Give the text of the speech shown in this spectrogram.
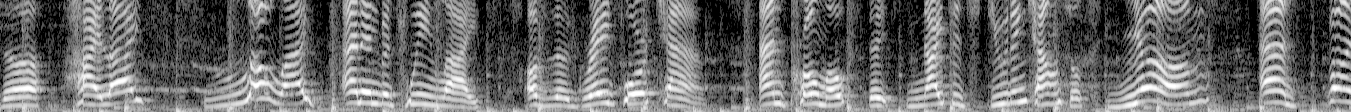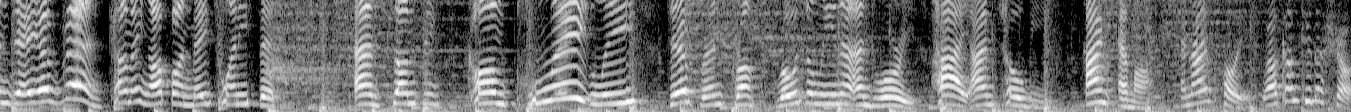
the highlights, lowlights, and in between lights of the grade 4 camp and promo the United Student Council Yum! and Fun Day event coming up on May 25th. And something completely different from Rosalina and Rory. Hi, I'm Toby. I'm Emma. And I'm Chloe. Welcome to the show.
